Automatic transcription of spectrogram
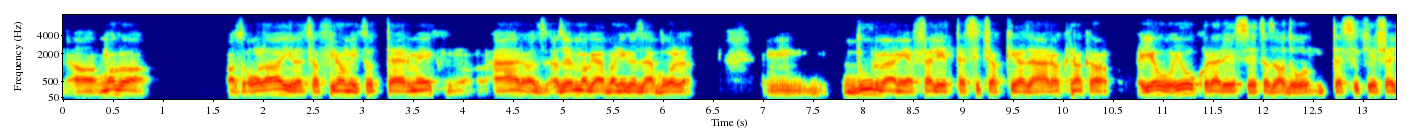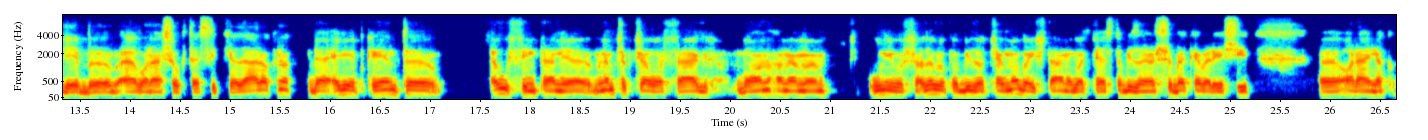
a maga az olaj, illetve a finomított termék ár az, az önmagában igazából mm, durván ilyen felét teszi csak ki az áraknak, a jó, jókora részét az adó teszik, és egyéb elvonások teszik ki az áraknak, de egyébként EU szinten nem csak Csehországban, hanem uniós, az Európa Bizottság maga is támogatja ezt a bizonyos bekeverési aránynak,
